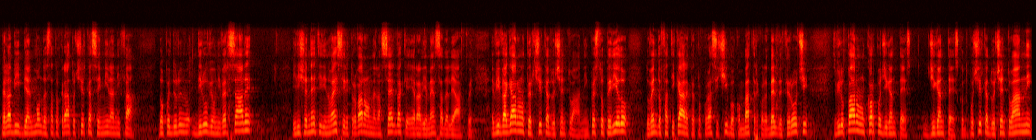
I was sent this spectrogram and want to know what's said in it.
Per la Bibbia il mondo è stato creato circa 6.000 anni fa. Dopo il diluvio universale, i discendenti di Noè si ritrovarono nella selva che era riemersa dalle acque e vi vagarono per circa 200 anni. In questo periodo, dovendo faticare per procurarsi cibo e combattere con le belve feroci, svilupparono un corpo gigantesco, gigantesco. Dopo circa 200 anni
